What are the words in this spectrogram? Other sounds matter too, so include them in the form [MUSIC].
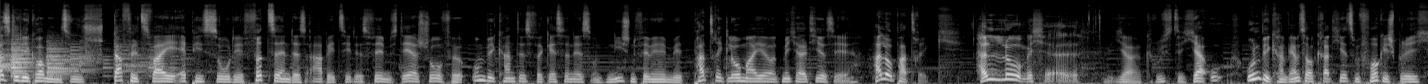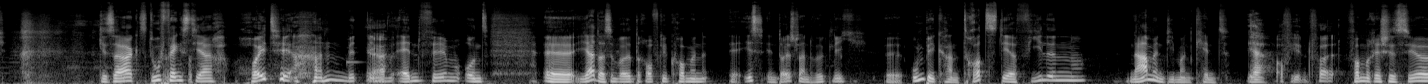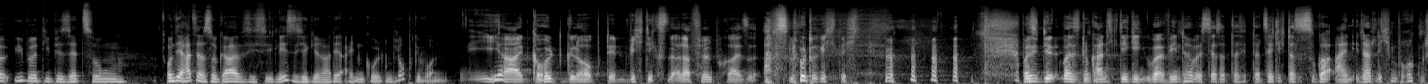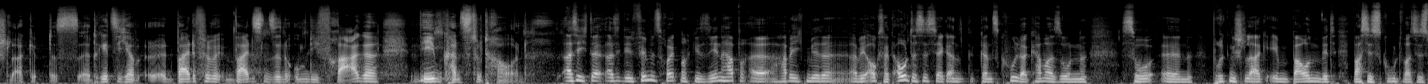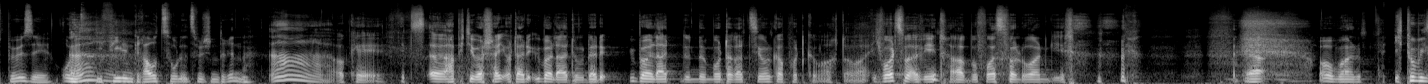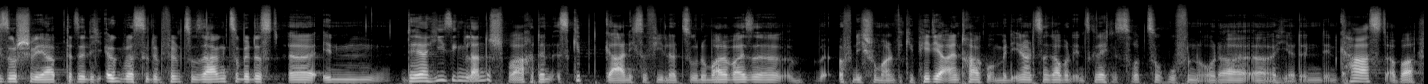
Herzlich willkommen zu Staffel 2, Episode 14 des ABC des Films, der Show für Unbekanntes, Vergessenes und Nischenfilme mit Patrick Lohmeier und Michael Thiersee. Hallo Patrick. Hallo Michael. Ja, grüß dich. Ja, unbekannt, wir haben es auch gerade hier jetzt im Vorgespräch gesagt, du fängst ja heute an mit dem ja. Endfilm und äh, ja, da sind wir drauf gekommen, er ist in Deutschland wirklich äh, unbekannt, trotz der vielen Namen, die man kennt. Ja, auf jeden Fall. Vom Regisseur über die Besetzung. Und er hat ja sogar, ich lese es hier gerade, einen Golden Globe gewonnen. Ja, ein Golden Globe, den wichtigsten aller Filmpreise. [LAUGHS] Absolut richtig. [LAUGHS] was, ich dir, was ich noch gar nicht dir gegenüber erwähnt habe, ist ja tatsächlich, dass es sogar einen inhaltlichen Brückenschlag gibt. Es äh, dreht sich ja äh, beide Filme im weitesten Sinne um die Frage, wem kannst du trauen? Als ich, da, als ich den Film jetzt heute noch gesehen habe, äh, habe ich mir da, hab ich auch gesagt, oh, das ist ja ganz, ganz cool, da kann man so, ein, so einen Brückenschlag eben bauen mit, was ist gut, was ist böse und ah. die vielen Grauzonen zwischendrin. Ah, okay. Jetzt äh, habe ich dir wahrscheinlich auch deine Überleitung, deine überleitende Moderation kaputt gemacht, aber ich wollte es mal erwähnt haben, bevor es verloren geht. ja. [LAUGHS] Oh Mann, ich tue mich so schwer, tatsächlich irgendwas zu dem Film zu sagen, zumindest äh, in der hiesigen Landessprache, denn es gibt gar nicht so viel dazu. Normalerweise öffne ich schon mal einen Wikipedia-Eintrag, um mir die Inhaltsangabe und ins Gedächtnis zurückzurufen oder äh, hier den, den Cast, aber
